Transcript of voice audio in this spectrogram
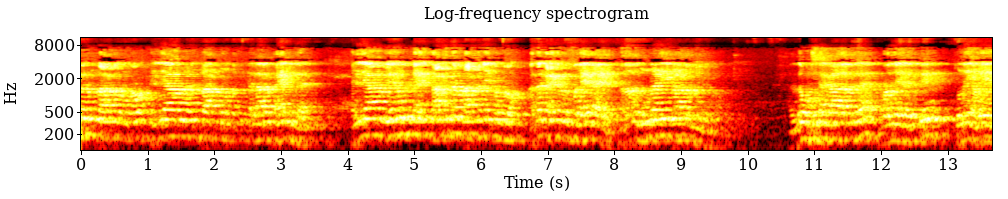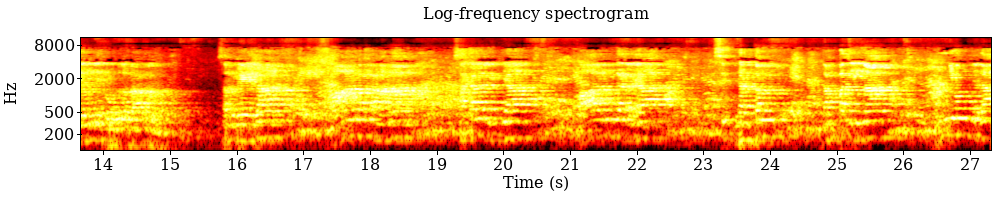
வெறும் பிரார்த்தனமும் கல்யாணம் வெறும் பிரார்த்தனை பத்தி எல்லாரும் பயம் இல்லை கல்யாணம் வெறும் கை தாண்டி தான் பிரார்த்தனை பண்றோம் அதான் கிடைக்கிறது ரொம்ப லேட் ஆயிடுது. அதனால முன்னாடியே பிரார்த்தனை பண்ணிக்கணும் அதுதான் உச்ச காலத்துல குழந்தைகளுக்கு துணை அமையணும்னு இப்ப உங்களை பிரார்த்தனை சர்வேஷா மாணவகான சகல வித்யா பாரங்கரயா சித்தர்த்தம் தம்பதீனா அந்யோன்யதா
